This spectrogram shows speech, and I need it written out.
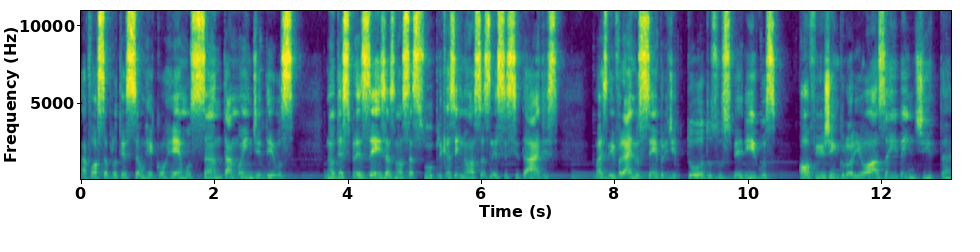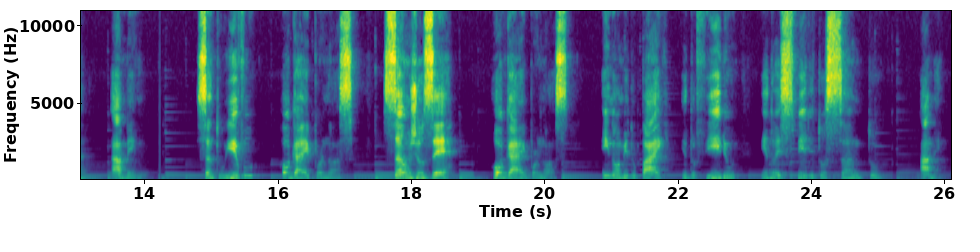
A vossa proteção recorremos, Santa Mãe de Deus. Não desprezeis as nossas súplicas em nossas necessidades, mas livrai-nos sempre de todos os perigos, ó Virgem gloriosa e bendita. Amém. Santo Ivo, rogai por nós. São José, rogai por nós. Em nome do Pai, e do Filho, e do Espírito Santo. Amém.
